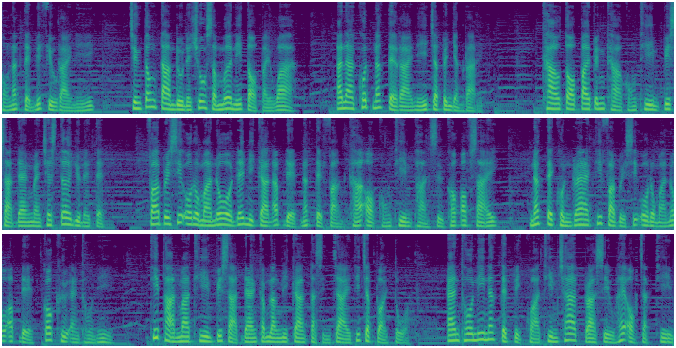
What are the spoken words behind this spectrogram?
ของนักเตะมิดฟิลด์รายนี้ จึงต้องตามดูในช่วงซัมเมอร์นี้ต่อไปว่า อนาคตนักเตะรายนี้จะเป็นอย่างไร ข่าวต่อไปเป็นข่าวของทีมปีศาจแดงแมนเชสเตอร์ยูไนเต็ด ฟาบริซิโอโรมาโนได้มีการอัปเดตนักเตะฝั่งขาออกของทีมผ่านสื่อคอออฟไซด์นักเตะคนแรกที่ฟาบริซิโอโรมาโนอัปเดตก็คือแอนโทนี ที่ผ่านมาทีมปีศาจแดงกำลังมีการตัดสินใจที่จะปล่อยตัว แอนโทนีนักเตะปีกขวาทีมชาติบราซิลให้ออกจากทีม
